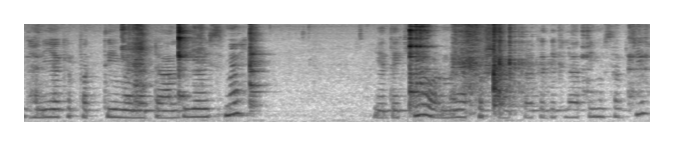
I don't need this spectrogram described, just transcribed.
धनिया के पत्ती मैंने डाल दिया इसमें। ये देखिए, और मैं आपको साफ़ करके दिखलाती हूँ सब्ज़ी।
